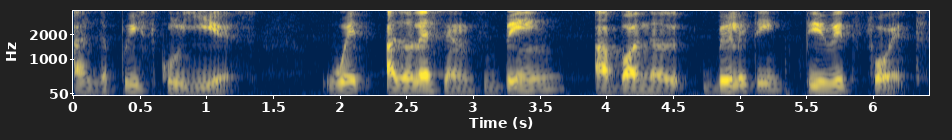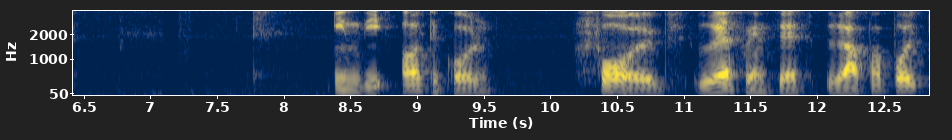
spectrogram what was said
as the preschool years, with adolescence being a vulnerability period for it. In the article, Forbes references Rappaport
